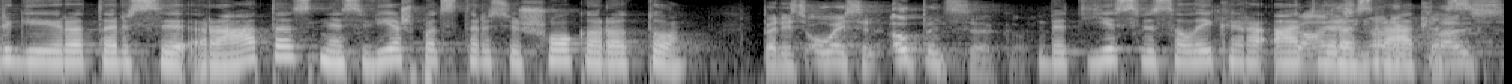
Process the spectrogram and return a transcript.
irgi yra tarsi ratas, nes viešpats tarsi šoka ratu. But it's always an open circle. Bet jis visą laiką yra atviras ratas,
